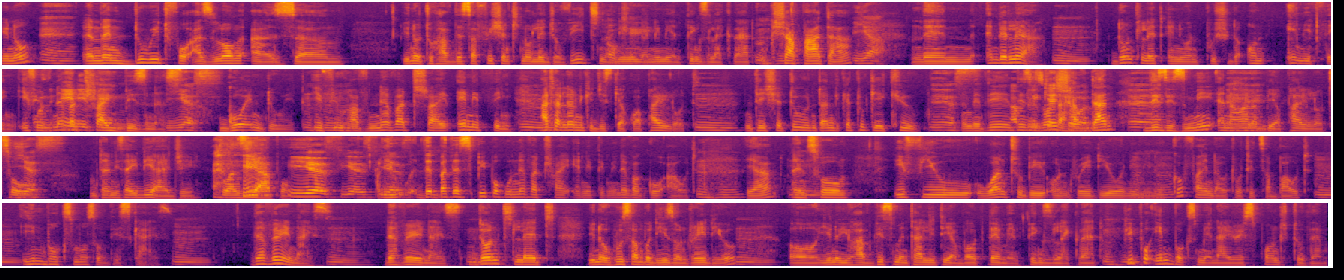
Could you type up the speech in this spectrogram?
you know? Eh. And then do it for as long as um, you know to have the sufficient knowledge of it na nini Okay. na nini and things like that. mm -hmm. Ukishapata yeah then endelea. mm. Don't let anyone push you on anything. If on you've never anything. tried business, Yes. go and do it. mm -hmm. If you have never tried anything, hata leo nikijisikia kwa pilot, Mm. nitaishe tu ntaandike tu KQ. Yes. This is what I have done. Eh. This is me and I want Eh. to be a pilot. So Yes. mtanisaidia aje? Tuanzie hapo. yes yes yes You, the, but there's people who never try anything. We never go out. mm -hmm. Yeah, and so if you want to be on radio, nini, -hmm. go find out what it's about. mm. Inbox most of these guys. mm. They're very nice. Mm. They're very nice. mm. Don't let you know who somebody is on radio, mm. or you know you have this mentality about them and things like that. mm -hmm. People inbox me and I respond to them.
